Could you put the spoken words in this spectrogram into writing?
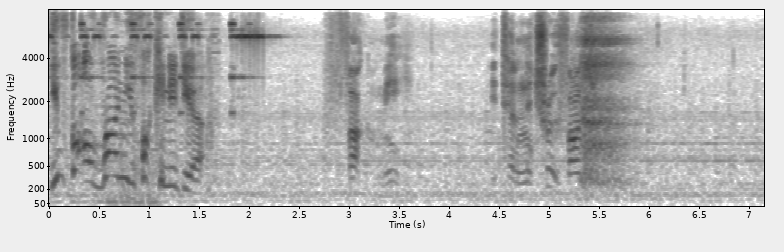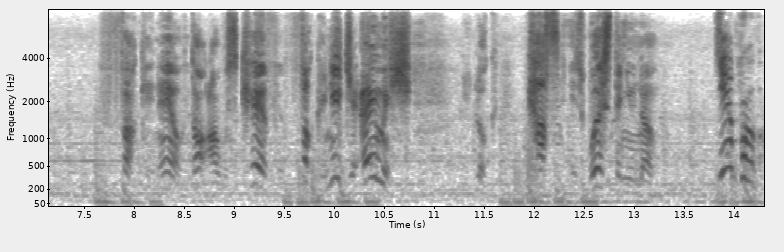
You've got to run, you fucking idiot. Fuck me. You're telling the truth, aren't you? Fucking hell, thought I was careful. Fucking idiot, Amish. Look, Cass is worse than you know. Yeah, bro,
